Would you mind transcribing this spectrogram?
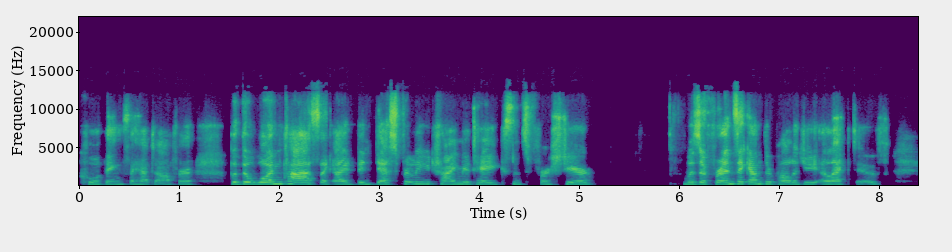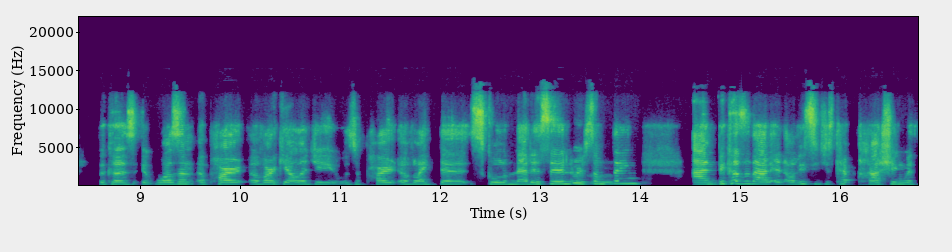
cool things they had to offer. But the one class like I'd been desperately trying to take since first year was a forensic anthropology elective because it wasn't a part of archaeology it was a part of like the school of medicine or mm-hmm. something and because of that it obviously just kept clashing with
